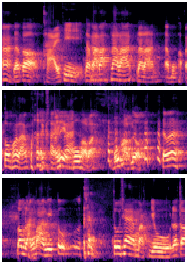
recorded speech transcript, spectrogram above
อ่า แล้วก็ขายที่หน้าหน้าบ้านบ้านหน้าร้าน หน้าร้านอะบูผับไปต้มข้างหลังเปิดขายอันนี้หน้าบูผับอะบูผับเนอะใช่ไหมต้มหลังบ้านมีตู้แช่ตู้แช่หมักอยู่แล้วก็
